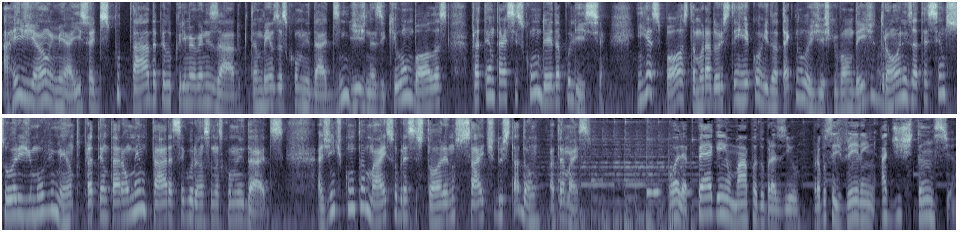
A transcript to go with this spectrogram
A região, em meio a isso, é disputada pelo crime organizado, que também usa as comunidades indígenas e quilombolas para tentar se esconder da polícia. Em resposta, moradores têm recorrido a tecnologias que vão desde drones até sensores de movimento para tentar aumentar a segurança nas comunidades. A gente conta mais sobre essa história no site do Estadão. Até mais. Olha, peguem o mapa do Brasil para vocês verem a distância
